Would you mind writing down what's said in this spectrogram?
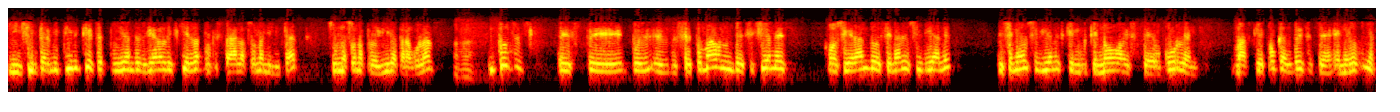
y sin permitir que se pudieran desviar a la izquierda porque está la zona militar, es una zona prohibida para volar. Entonces, este, pues eh, se tomaron decisiones considerando escenarios ideales, escenarios ideales que, que no este, ocurren más que pocas veces en, en el año.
